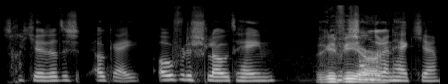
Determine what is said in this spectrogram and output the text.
Schatje, dat is oké. Over de sloot heen. Rivier. Zonder een hekje.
